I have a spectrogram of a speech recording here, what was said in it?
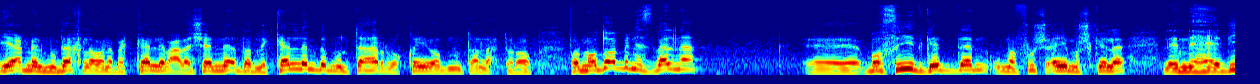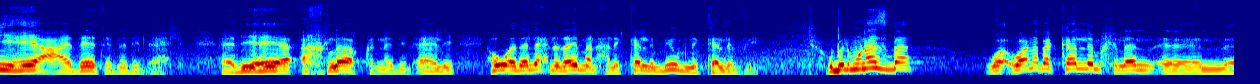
يعمل مداخلة وأنا بتكلم علشان نقدر نتكلم بمنتهى الرقي وبمنتهى الاحترام. فالموضوع بالنسبة لنا آه، بسيط جدا وما فيهوش أي مشكلة لأن هذه هي عادات النادي الأهلي. هذه هي أخلاق النادي الأهلي. هو ده اللي إحنا دايما هنتكلم بيه وبنتكلم فيه. وبالمناسبة وأنا بتكلم خلال ال-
